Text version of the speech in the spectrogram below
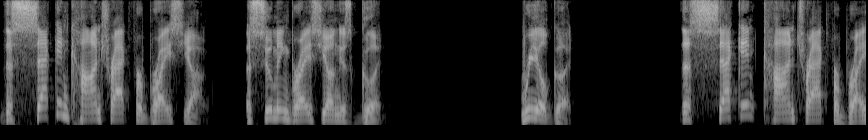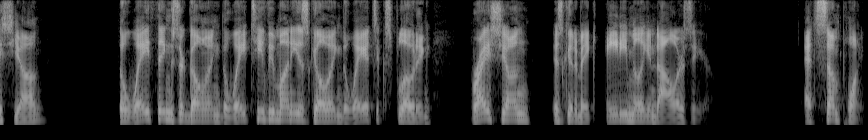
The second contract for Bryce Young, assuming Bryce Young is good, real good. The second contract for Bryce Young, the way things are going, the way TV money is going, the way it's exploding, Bryce Young is going to make $80 million a year at some point.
